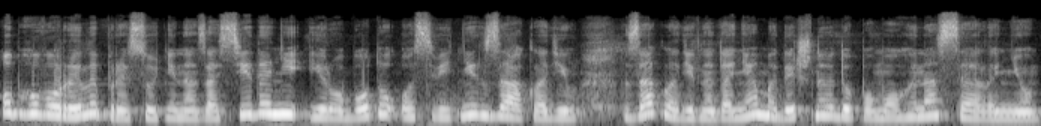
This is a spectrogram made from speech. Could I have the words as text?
Обговорили присутні на засіданні і роботу освітніх закладів, закладів надання медичної допомоги населенню,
